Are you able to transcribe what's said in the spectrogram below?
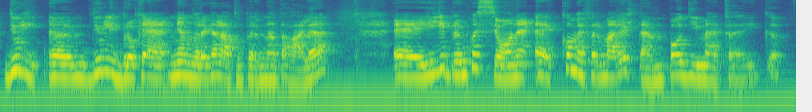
di un, eh, di un, libro che mi hanno regalato per Natale. Eh, il libro in questione è Come fermare il tempo di Matt Haig.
